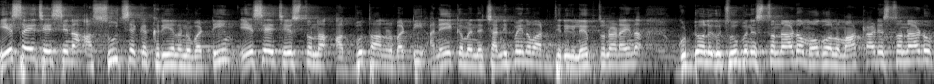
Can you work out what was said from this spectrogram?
ఏసఐ చేసిన ఆ సూచక క్రియలను బట్టి ఏసఐ చేస్తున్న అద్భుతాలను బట్టి అనేక మంది చనిపోయిన వారిని తిరిగి లేపుతున్నాడు ఆయన. గుడ్డోలకు చూపునిస్తున్నాడు మోగోలు మాట్లాడిస్తున్నాడు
